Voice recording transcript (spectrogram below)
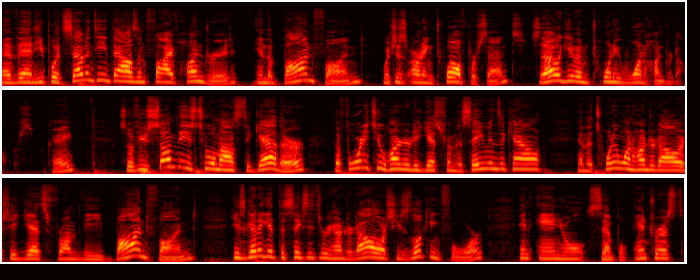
And then he put 17,500 in the bond fund, which is earning 12%. So that would give him $2,100, okay? So if you sum these two amounts together, the 4,200 he gets from the savings account and the $2,100 he gets from the bond fund, he's going to get the $6,300 he's looking for in annual simple interest.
